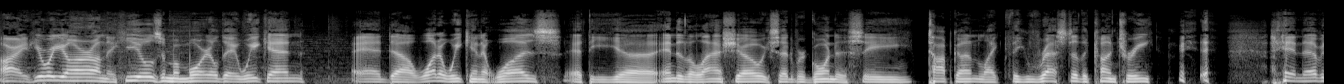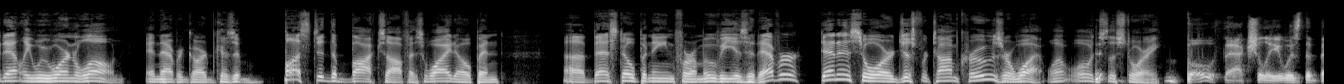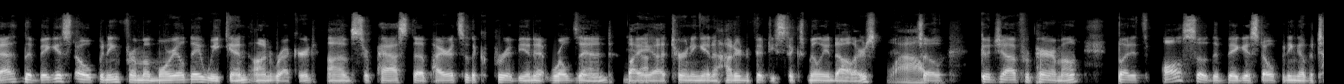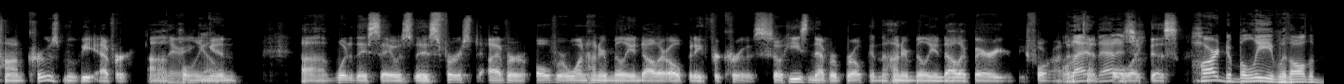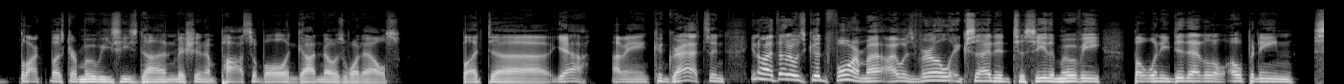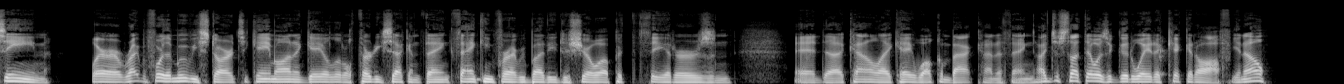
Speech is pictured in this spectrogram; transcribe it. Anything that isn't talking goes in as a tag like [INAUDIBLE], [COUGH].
All right, here we are on the heels of Memorial Day weekend. And uh, what a weekend it was. At the uh, end of the last show, he said we're going to see Top Gun like the rest of the country. [LAUGHS] and evidently, we weren't alone in that regard because it busted the box office wide open. Uh, best opening for a movie, is it ever, Dennis, or just for Tom Cruise, or what? What what's the story? both actually it was the best the biggest opening from memorial day weekend on record um, surpassed uh, pirates of the caribbean at world's end by Yeah. uh, turning in 156 million dollars Wow. so good job for paramount but it's also the biggest opening of a tom cruise movie ever uh, pulling in uh, what did they say it was his first ever over 100 million dollar opening for cruise so he's never broken the 100 million dollar barrier before on Well, a that- tent that pole like this Hard to believe with all the blockbuster movies he's done, Mission Impossible, and God knows what else. But uh, yeah, I mean, congrats. And, you know, I thought it was good form. I, I was real excited to see the movie. But when he did that little opening scene where right before the movie starts, he came on and gave a little 30 second thing, thanking for everybody to show up at the theaters and, and uh, kind of like, hey, welcome back kind of thing. I just thought that was a good way to kick it off, you know?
